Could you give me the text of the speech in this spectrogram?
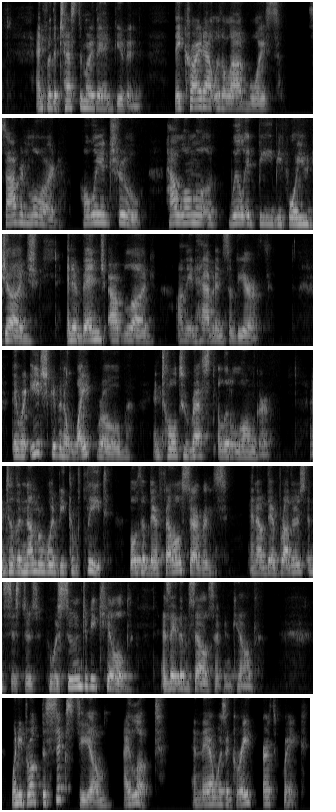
and for the testimony they had given. They cried out with a loud voice, Sovereign Lord, holy and true, how long will it be before you judge and avenge our blood on the inhabitants of the earth? They were each given a white robe and told to rest a little longer until the number would be complete, both of their fellow servants and of their brothers and sisters who were soon to be killed as they themselves had been killed. When he broke the sixth seal, I looked, and there was a great earthquake.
